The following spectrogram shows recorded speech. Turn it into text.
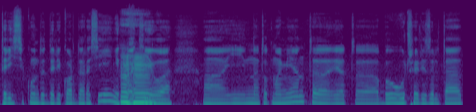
3 секунды до рекорда России не хватило. Uh-huh. И на тот момент э, это был лучший результат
